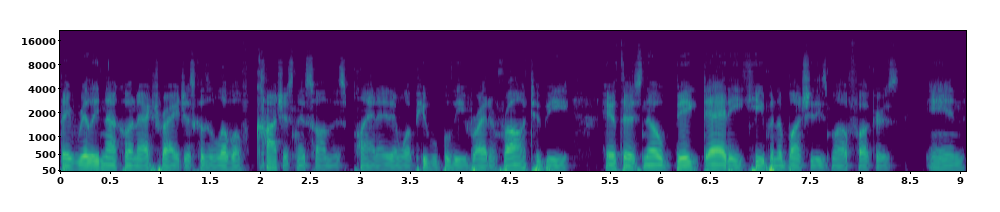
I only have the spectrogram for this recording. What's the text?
They really not going to act right just because the level of consciousness on this planet and what people believe right and wrong to be. If there's no big daddy keeping a bunch of these motherfuckers in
